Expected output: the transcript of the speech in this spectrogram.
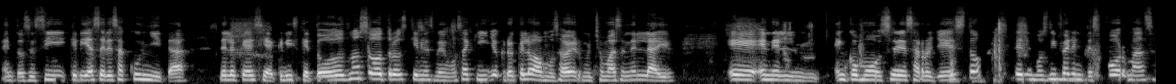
Entonces sí, quería hacer esa cuñita de lo que decía Cris, que todos nosotros quienes vemos aquí, yo creo que lo vamos a ver mucho más en el live, eh, en, el, en cómo se desarrolle esto, tenemos diferentes formas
